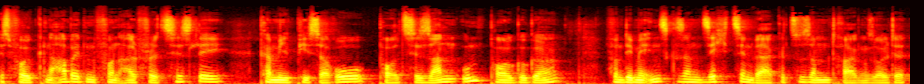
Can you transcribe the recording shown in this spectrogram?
Es folgten Arbeiten von Alfred Sisley, Camille Pissarro, Paul Cézanne und Paul Gauguin, von dem er insgesamt 16 Werke zusammentragen sollte,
